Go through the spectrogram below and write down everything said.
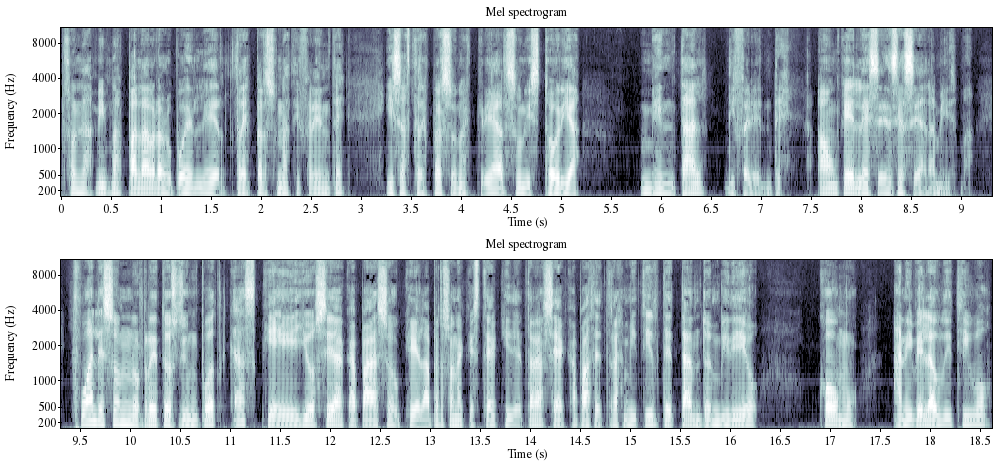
Son las mismas palabras, lo pueden leer tres personas diferentes y esas tres personas crearse una historia mental diferente, aunque la esencia sea la misma. ¿Cuáles son los retos de un podcast? Que yo sea capaz o que la persona que esté aquí detrás sea capaz de transmitirte tanto en video como a nivel auditivo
